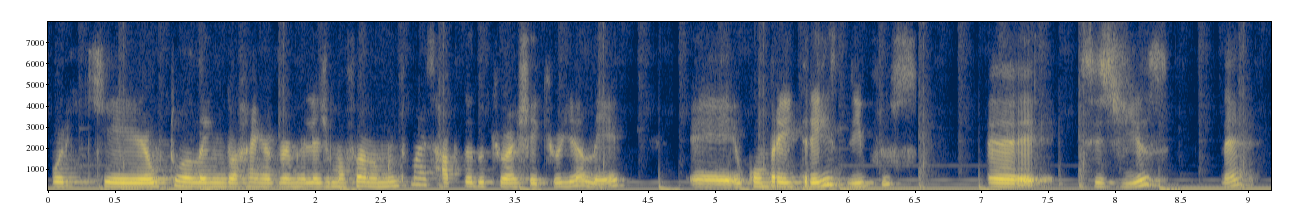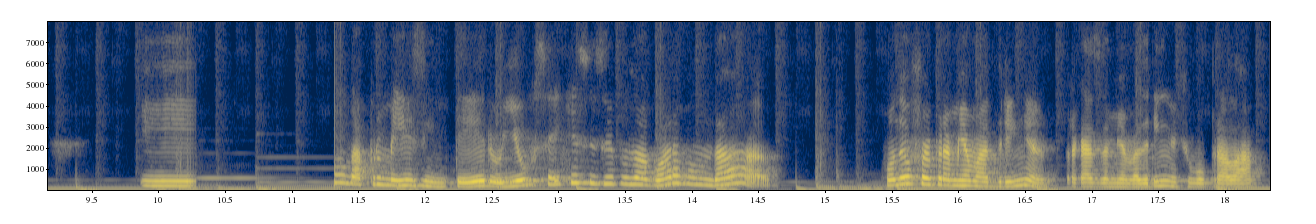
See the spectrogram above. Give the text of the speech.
porque eu tô lendo A Rainha Vermelha de uma forma muito mais rápida do que eu achei que eu ia ler. É, eu comprei três livros é, esses dias, né? E não dá pro mês inteiro. E eu sei que esses livros agora vão dar. Quando eu for pra minha madrinha, pra casa da minha madrinha, que eu vou pra lá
